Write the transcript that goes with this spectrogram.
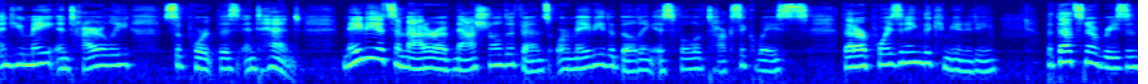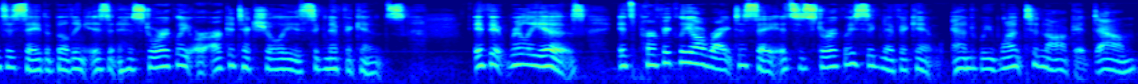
and you may entirely support this intent. Maybe it's a matter of national defense, or maybe the building is full of toxic wastes that are poisoning the community, but that's no reason to say the building isn't historically or architecturally significant. If it really is, it's perfectly all right to say it's historically significant and we want to knock it down.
